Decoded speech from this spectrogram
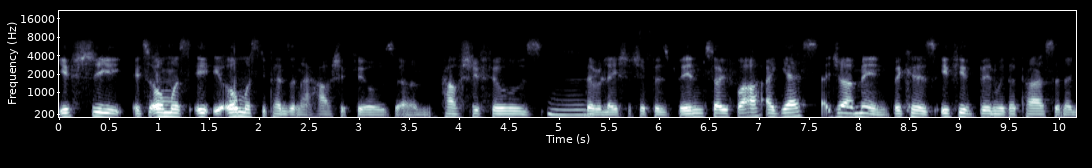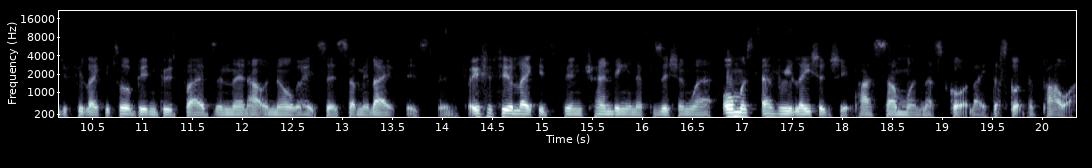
if she, it's almost, it, it almost depends on how she feels, um, how she feels Mm. the relationship has been so far, I guess. Do you know what I mean? Because if you've been with a person and you feel like it's all been good vibes and then out of nowhere it says something like this, then if you feel like it's been trending in a position where almost every relationship has someone that's got like that's got the power.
